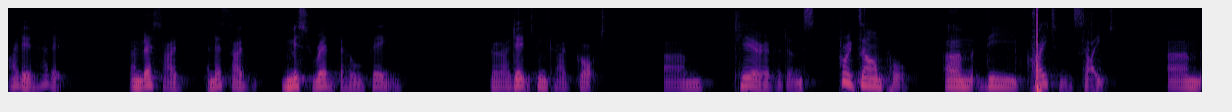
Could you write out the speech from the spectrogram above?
I don't have it. Unless I've, unless I've misread the whole thing. But I don't think I've got um, clear evidence. For example, um, the Crichton site um,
